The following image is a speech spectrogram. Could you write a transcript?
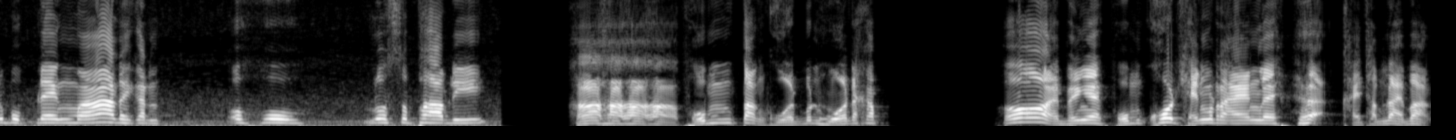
ระบบแรงม้าอะไรกัน โอ้โห รถสภาพนี้ฮ่าฮ่าฮ่าฮ่าผมตั้งขวดบนหัวนะครับโอ้ยเป็นไง ผมโคตรแข็งแรงเลย ใครทำได้บ้าง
